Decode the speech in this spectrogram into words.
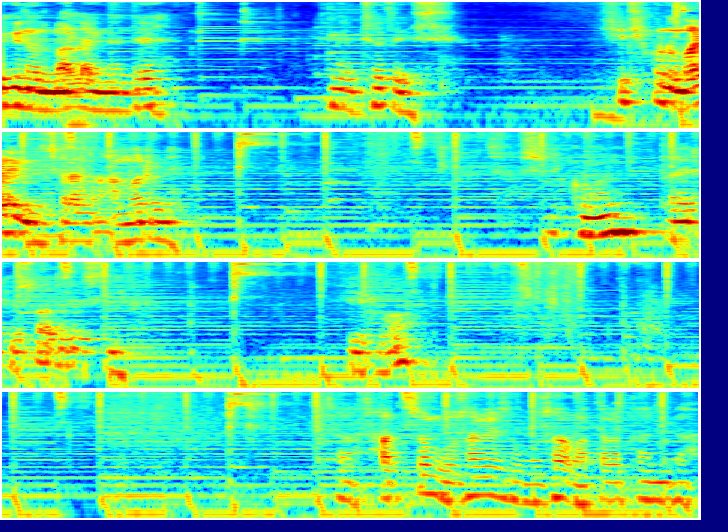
여기는 말라 있는데 여기는 젖어 있어. 시티콘은 말라 있는데 잘 안 마르네. 자, 실리콘 다 이렇게 쏴드렸습니다. 여기도. 자, 4.53에서 54 왔다 갔다 합니다.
